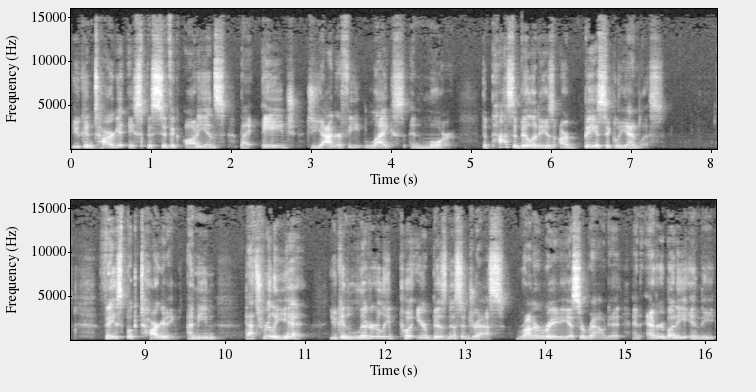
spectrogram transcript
You can target a specific audience by age, geography, likes, and more. The possibilities are basically endless. Facebook targeting, I mean, that's really it. You can literally put your business address, run a radius around it, and everybody in the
